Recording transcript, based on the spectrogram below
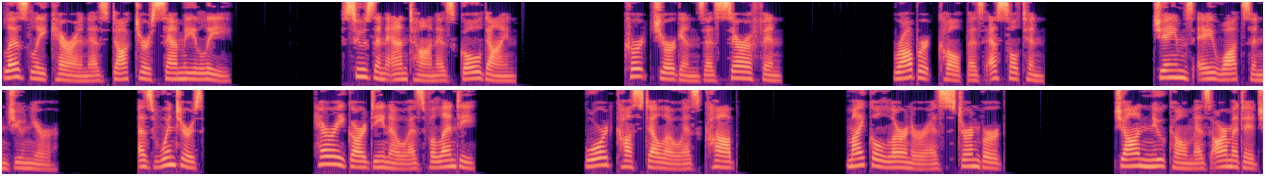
Leslie Caron as Dr. Sammy Lee. Susan Anton as Goldine. Kurt Jurgens as Serafin. Robert Culp as Esselton. James A. Watson Jr. as Winters. Harry Guardino as Valenti. Ward Costello as Cobb. Michael Lerner as Sternberg John Newcombe as Armitage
